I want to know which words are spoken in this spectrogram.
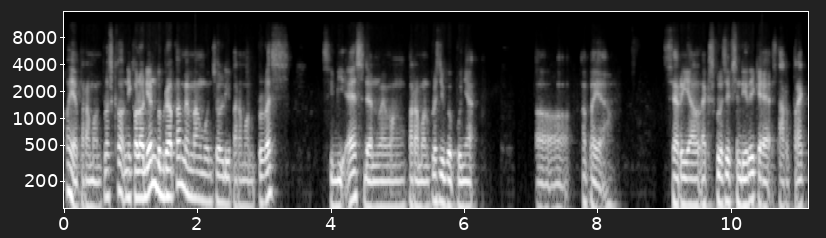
Oh ya Paramount Plus kok Nickelodeon beberapa memang muncul di Paramount Plus, CBS dan memang Paramount Plus juga punya eh, apa ya? serial eksklusif sendiri kayak Star Trek.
